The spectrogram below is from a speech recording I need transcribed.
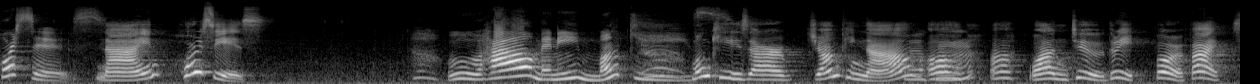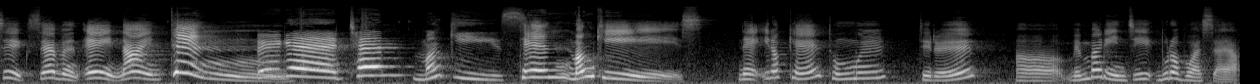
horses. Nine horses. Ooh, how many monkeys? Monkeys are jumping now. Oh, uh, one, two, three, four, five, six, seven, eight, nine, ten. Very good. Ten monkeys. ten monkeys. 네, 이렇게 동물들을 어, 몇 마리인지 물어보았어요.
